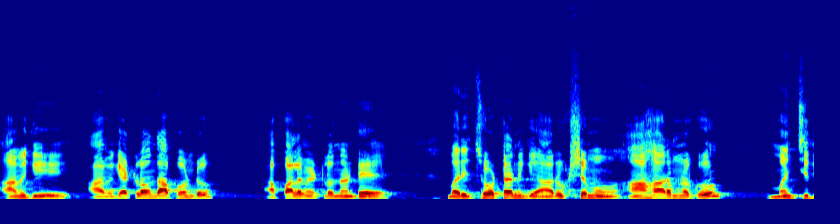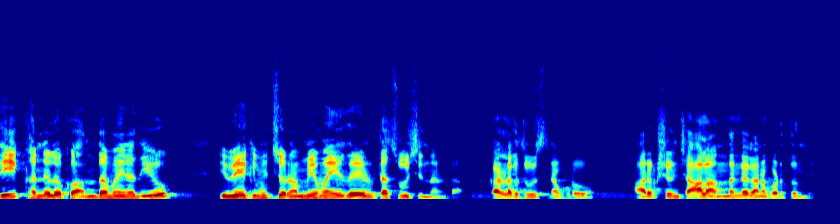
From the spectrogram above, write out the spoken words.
ఆమెకి ఆమెకి ఎట్లా ఉంది ఆ పండు? ఆ ఫలం ఎట్లా ఉందంటే మరి చూడటానికి ఆ వృక్షము ఆహారమునకు మంచిది కన్నులకు అందమైనది వివేకమిచ్చు రమ్యమైనది ఏమిటో చూసిందంట. కళ్ళకు చూసినప్పుడు ఆ వృక్షం చాలా అందంగా కనపడుతుంది.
